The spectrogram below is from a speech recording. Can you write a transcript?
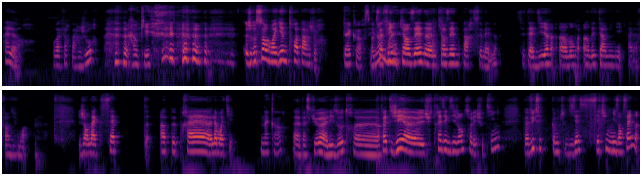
Alors, on va faire par jour. ah ok. je reçois en moyenne trois par jour. D'accord, c'est ça fait une quinzaine, une quinzaine par semaine, c'est-à-dire un nombre indéterminé à la fin du mois. J'en accepte à peu près euh, la moitié. D'accord. Euh, parce que euh, les autres, en fait, j'ai, je suis très exigeante sur les shootings. Bah, vu que c'est, comme tu le disais, c'est une mise en scène.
